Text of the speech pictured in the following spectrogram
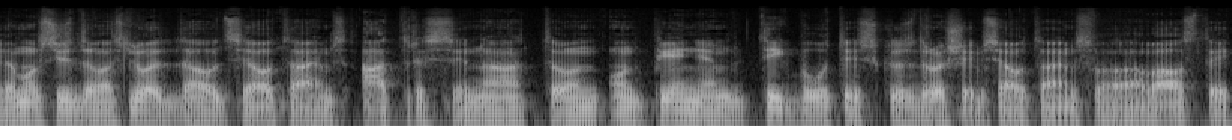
jo mums izdevās ļoti daudz jautājumus atrisināt un, un pieņemt tik būtiskus drošības jautājumus valstī.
